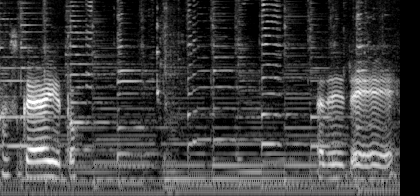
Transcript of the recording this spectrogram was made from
फंस गया ये तो। अरे रे।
